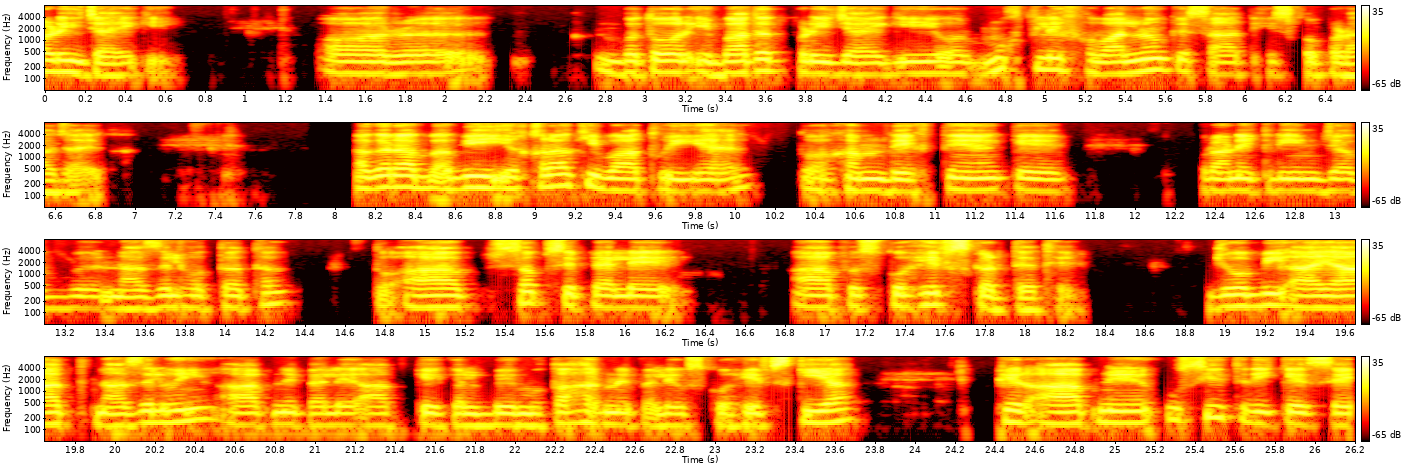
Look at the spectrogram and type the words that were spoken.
पढ़ी जाएगी और बतौर इबादत पढ़ी जाएगी और मुख्तलिफ़ हवालों के साथ इसको पढ़ा जाएगा। अगर अब अभी इकरा की बात हुई है तो हम देखते हैं कि पुराने करीम जब नाजिल होता था तो आप सबसे पहले आप उसको हिफ्स करते थे। जो भी आयात नाजिल हुई, आपने पहले आपके कल्ब मुताहर ने पहले उसको हिफ्स किया। फिर आपने उसी तरीके से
